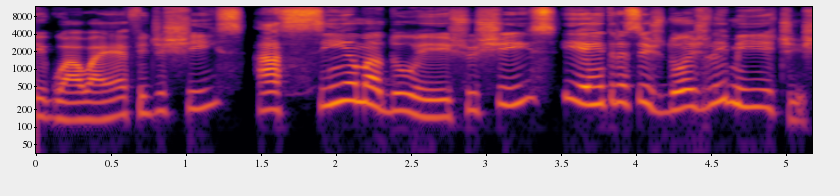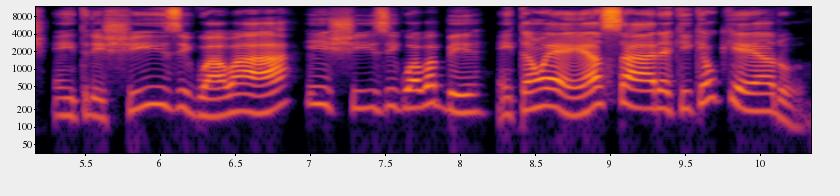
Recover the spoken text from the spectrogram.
igual a f de x, acima do eixo x e entre esses dois limites, entre x igual a a e x igual a b. Então, é essa área aqui que eu quero.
